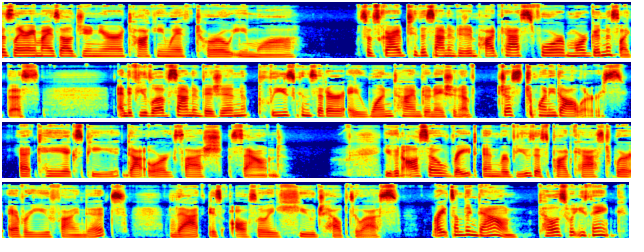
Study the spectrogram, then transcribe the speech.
Was Larry Mizell Jr. talking with Toro y Moi. Subscribe to the Sound and Vision podcast for more goodness like this. And if you love Sound and Vision, please consider a one-time donation of just $20 at kexp.org slash sound. You can also rate and review this podcast wherever you find it. That is also a huge help to us. Write something down. Tell us what you think.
